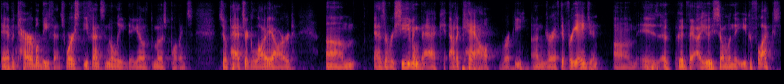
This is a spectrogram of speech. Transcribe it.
They have a terrible defense, worst defense in the league. They give up the most points. So Patrick Laryard, um, as a receiving back out of Cal, rookie, undrafted free agent, um, is a good value. He's someone that you could flex.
